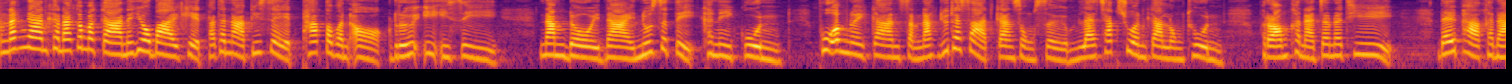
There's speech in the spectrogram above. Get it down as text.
สำนักงานคณะกรรมการนโยบายเขตพัฒนาพิเศษ ภาคตะวันออก หรือ EEC นำโดยนายนุสติคณีกุล ผู้อำนวยการสำนักยุทธศาสตร์การส่งเสริม และชักชวนการลงทุน พร้อมคณะเจ้าหน้าที่ ได้พาคณะ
